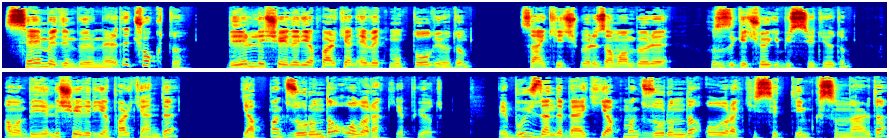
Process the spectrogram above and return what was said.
sevmediğim bölümleri de çoktu. Belirli şeyleri yaparken evet mutlu oluyordum. Sanki hiç böyle zaman böyle hızlı geçiyor gibi hissediyordum. Ama belirli şeyleri yaparken de yapmak zorunda olarak yapıyordum. Ve bu yüzden de belki yapmak zorunda olarak hissettiğim kısımlarda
